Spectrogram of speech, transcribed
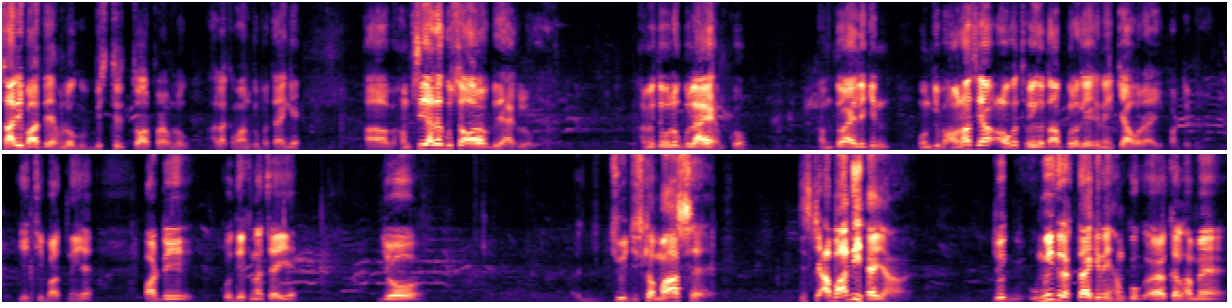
सारी बातें हम लोग विस्तृत तौर पर हम लोग आला कमान को बताएँगे। हमसे ज़्यादा गुस्सा और विधायक लोग हैं। हमें तो वो लोग बुलाए हमको, हम तो आए, लेकिन उनकी भावना से अवगत होएगा तो आपको लगेगा कि नहीं क्या हो रहा है ये पार्टी में? ये अच्छी बात नहीं है। पार्टी को देखना चाहिए। जो जो जिसका मास है जिसकी आबादी है यहाँ जो उम्मीद रखता है कि नहीं हमको कल हमें अ,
